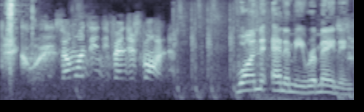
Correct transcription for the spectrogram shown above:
Decoy. Someone's in defender spawn. One enemy remaining.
